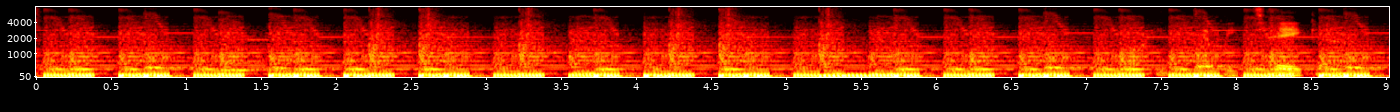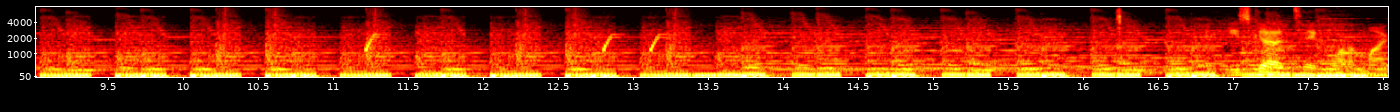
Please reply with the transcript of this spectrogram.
He's got to take one of my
